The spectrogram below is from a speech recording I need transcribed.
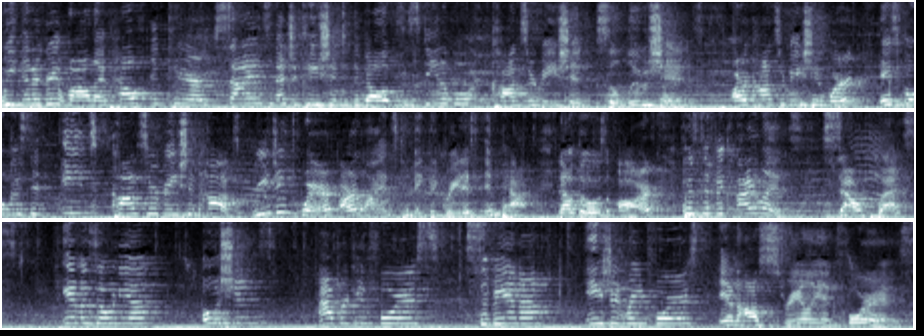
We integrate wildlife health and care, science and education to develop sustainable conservation solutions. Our conservation work is focused in eight conservation hubs, regions where our alliance can make the greatest impact. Now those are Pacific Islands, Southwest, Amazonia, oceans, African forests, savanna, Asian rainforest, and Australian forest.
